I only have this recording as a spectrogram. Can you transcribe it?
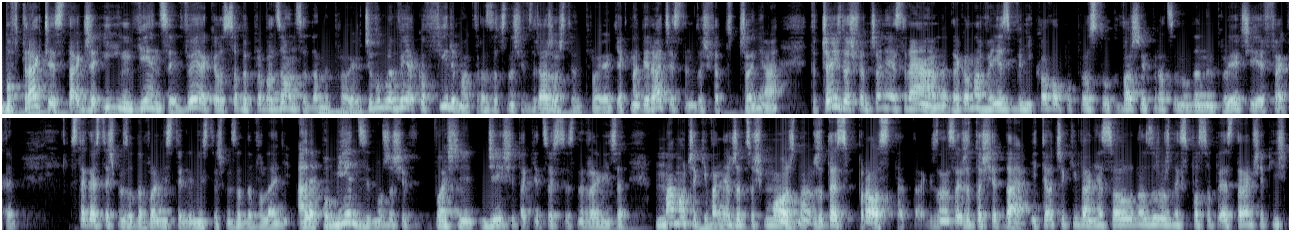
Bo w trakcie jest tak, że i im więcej wy, jako osoby prowadzące dany projekt, czy w ogóle wy, jako firma, która zaczyna się wdrażać ten projekt, jak nabieracie z tym doświadczenia, to część doświadczenia jest realna. Tak, ona jest wynikowo po prostu waszej pracy na danym projekcie i efektem. Z tego jesteśmy zadowoleni, z tego nie jesteśmy zadowoleni. Ale pomiędzy może się właśnie dzieje się takie coś, co jest newralgiczne. Mam oczekiwania, że coś można, że to jest proste, tak? że, że to się da. I te oczekiwania są no, z różnych sposobów. Ja staram się jakiś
